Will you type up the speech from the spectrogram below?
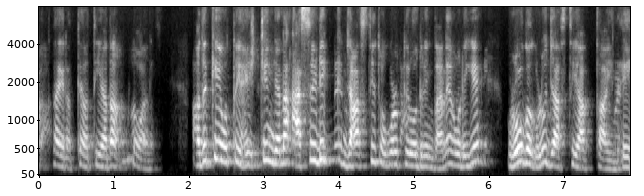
ಆಗ್ತಾ ಇರುತ್ತೆ, ಅತಿಯಾದ ಆಮ್ಲವಾಗಿ. ಅದಕ್ಕೆ ಇವತ್ತು ಹೆಚ್ಚಿನ ಜನ ಆಸಿಡಿಕ್ ಜಾಸ್ತಿ ತಗೊಳ್ತಿರೋದ್ರಿಂದಾನೇ ಅವರಿಗೆ ರೋಗಗಳು ಜಾಸ್ತಿ ಆಗ್ತಾ ಇದೆ.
